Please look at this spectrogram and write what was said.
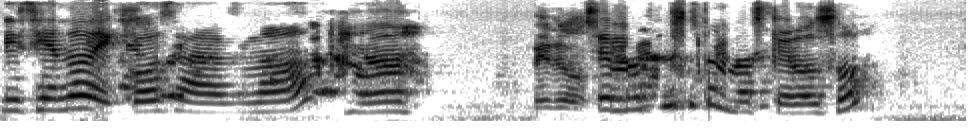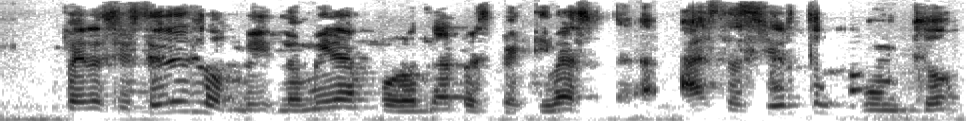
diciendo de cosas, ¿no? Ajá. Pero, ¿Se me hace tan asqueroso? pero si ustedes lo, mi- lo miran por otra perspectiva, hasta cierto punto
